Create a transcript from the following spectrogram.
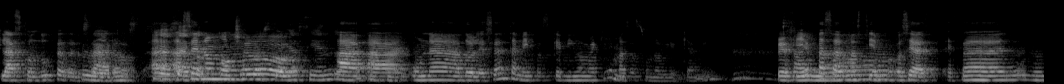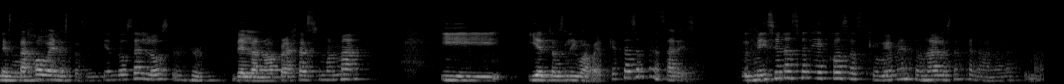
las conductas de los adultos. Hace no mucho a, una adolescente me dijo, es que mi mamá quiere más a su novio que a mí. Prefiere pasar más tiempo, o sea, está, está joven, está sintiendo celos de la nueva pareja de su mamá. Y, y entonces le digo, a ver, ¿qué te hace pensar eso? Pues me dice una serie de cosas que obviamente a un adolescente la van a lastimar,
